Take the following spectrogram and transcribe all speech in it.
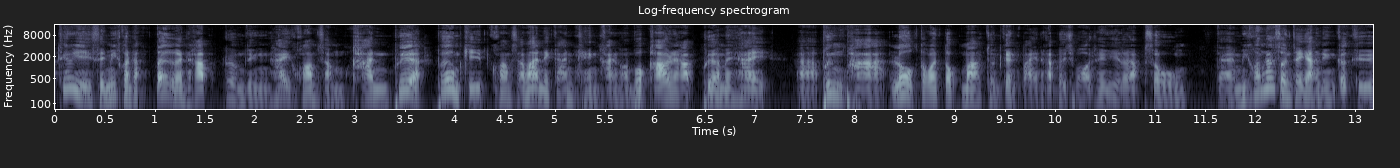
เทคโนโลยีเซมิคอนดักเตอร์นะครับ รวมถึงให้ความสำคัญเพื่อเพิ่มขีดความสามารถในการแข่งขันของพวกเขานะครับ เพื่อไม่ให้พึ่งพาโลกตะวันตกมากจนเกินไปนะครับ โดยเฉพาะเทคโนโลยีระดับสูง แต่มีความน่าสนใจอย่างหนึ่งก็คือ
